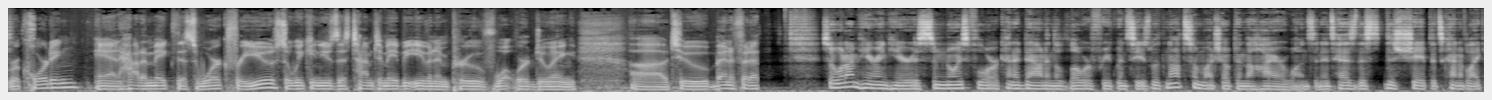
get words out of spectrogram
Recording and how to make this work for you so we can use this time to maybe even improve what we're doing uh, to benefit us. So what I'm hearing here is some noise floor kind of down in the lower frequencies with not so much up in the higher ones. And it has this this shape that's kind of like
